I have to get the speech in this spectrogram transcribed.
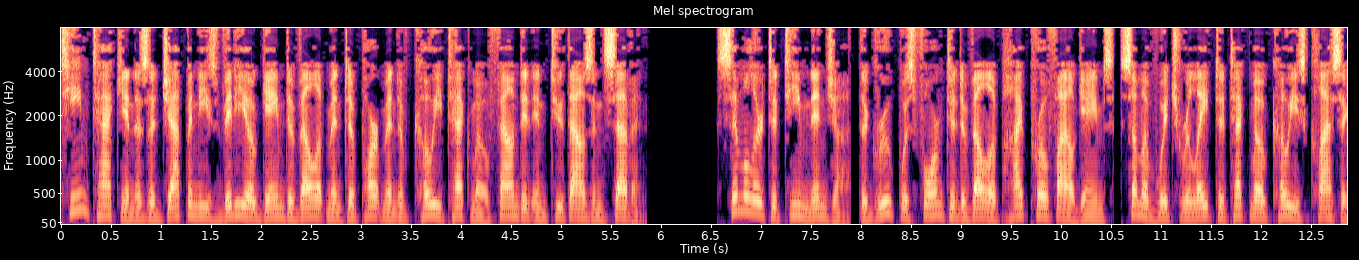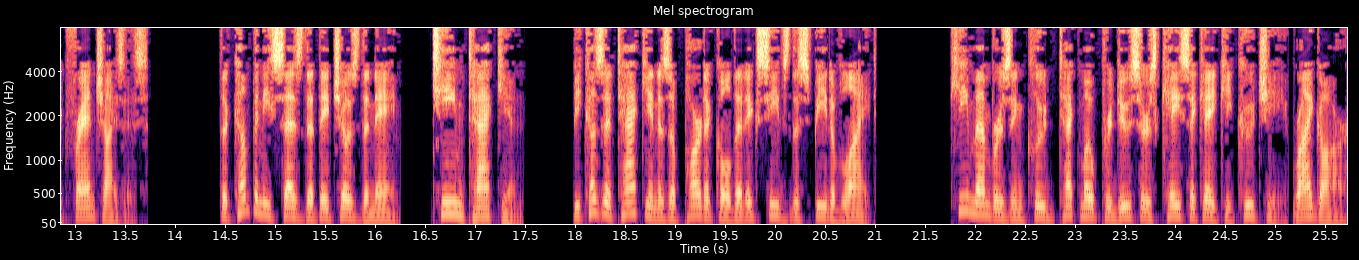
Team Tachyon is a Japanese video game development department of Koei Tecmo founded in 2007. Similar to Team Ninja, the group was formed to develop high-profile games, some of which relate to Tecmo Koei's classic franchises. The company says that they chose the name, Team Tachyon, because a tachyon is a particle that exceeds the speed of light. Key members include Tecmo producers Keisuke Kikuchi Rygar,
